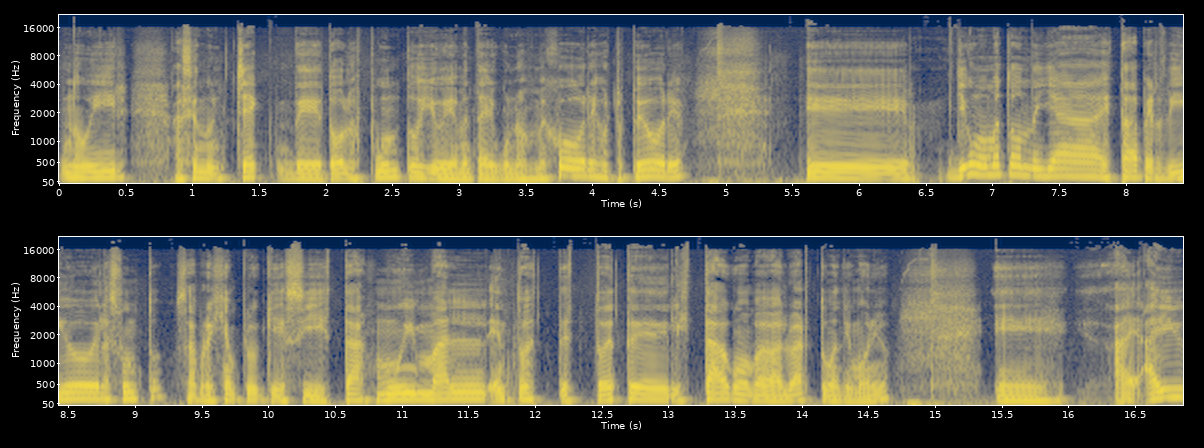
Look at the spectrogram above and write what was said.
no, ir haciendo un check de todos los puntos y obviamente hay algunos mejores, otros peores. Eh, llega un momento donde ya está perdido el asunto. O sea, por ejemplo, que si estás muy mal en todo este, todo este listado como para evaluar tu matrimonio, eh, ¿hay, ¿hay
